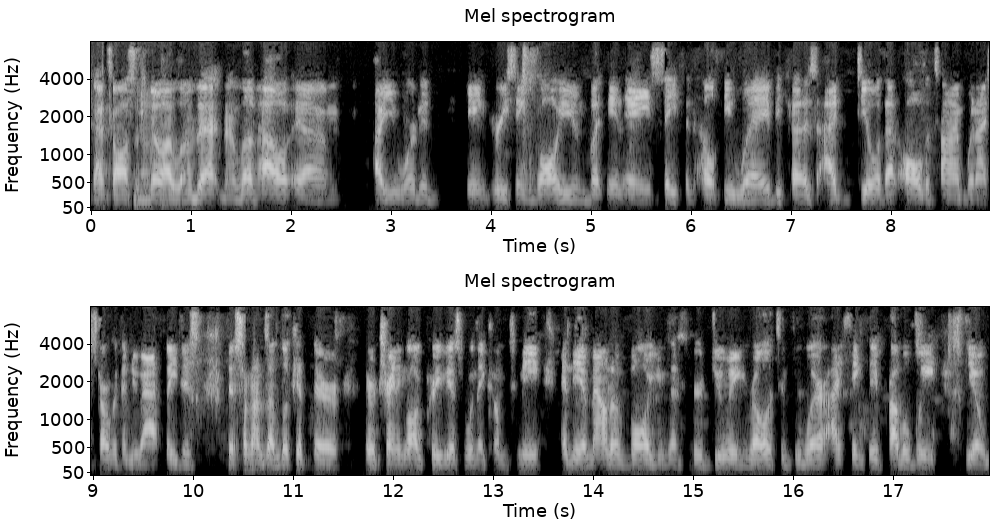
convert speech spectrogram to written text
That's awesome. No, I love that, and I love how um, how you worded increasing volume, but in a safe and healthy way, because I deal with that all the time when I start with a new athlete. Is that sometimes I look at their their training log previous when they come to me and the amount of volume that they're doing relative to where I think they probably, you know,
